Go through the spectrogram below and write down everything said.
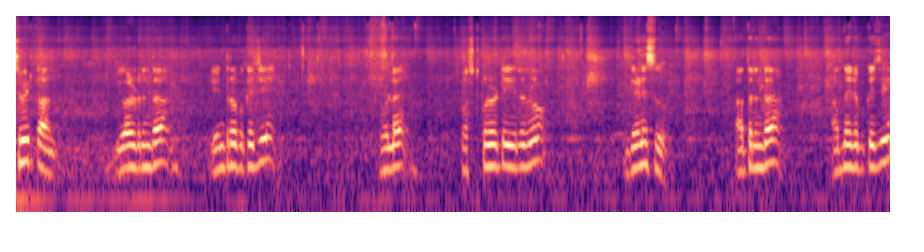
ಸ್ವೀಟ್ ಕಾರ್ನ್ ಏಳರಿಂದ ಎಂಟು ರೂಪಾಯಿ ಕೆ ಜಿ ಒಳ್ಳೆ ಫಸ್ಟ್ ಕ್ವಾಲಿಟಿ ಇರೋದು ಗೆಣಸು, ಹತ್ತರಿಂದ ಹದಿನೈದು ರೂಪಾಯಿ ಕೆ ಜಿ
